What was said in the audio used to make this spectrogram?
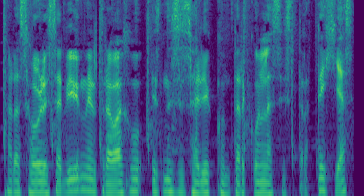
Para sobresalir en el trabajo es necesario contar con las estrategias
